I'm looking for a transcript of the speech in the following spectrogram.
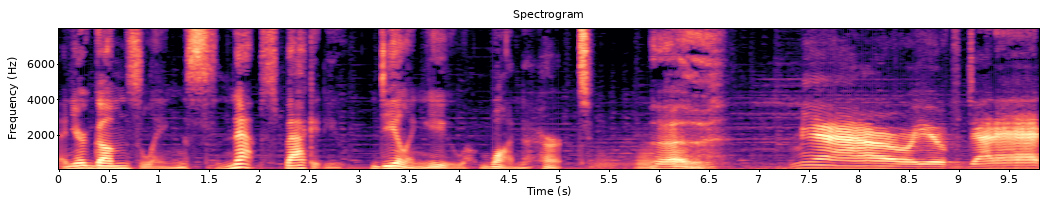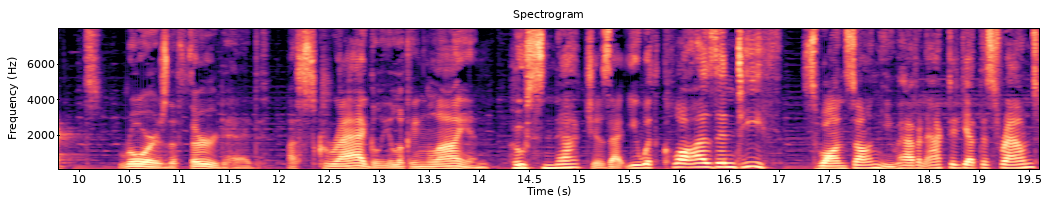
And your gum sling snaps back at you, dealing you one hurt. Ugh. Meow, you've done it. Roars the third head, a scraggly looking lion who snatches at you with claws and teeth. Swan Song, you haven't acted yet this round?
